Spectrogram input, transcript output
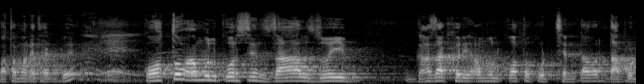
কথা মনে থাকবে? কত আমুল করছেন, জাল, জৈব গাঁজাখড়ি আমুল কত করছেন তা আবার দাপট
